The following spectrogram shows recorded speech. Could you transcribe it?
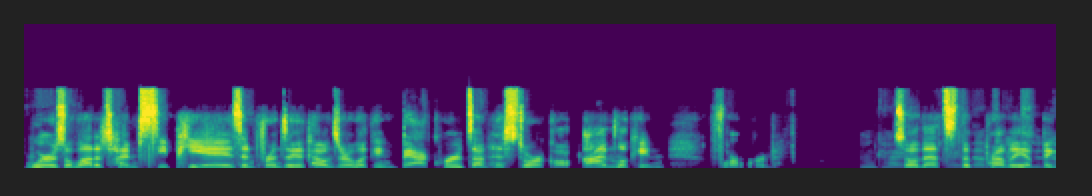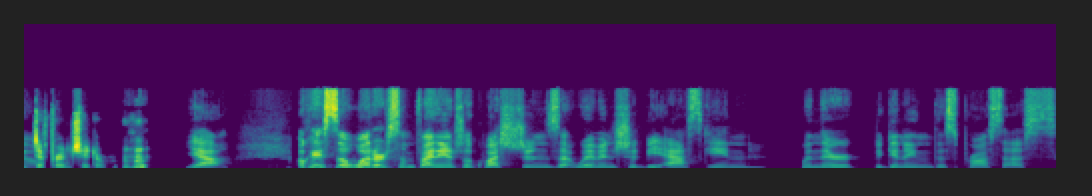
Whereas a lot of times CPAs and forensic accountants are looking backwards on historical. I'm looking forward. Okay. So that's okay. the that's probably a big know. differentiator. Mm-hmm. Yeah. Okay. So, what are some financial questions that women should be asking when they're beginning this process?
